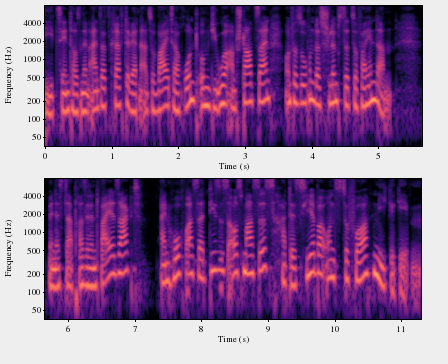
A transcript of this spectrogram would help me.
Die Zehntausenden Einsatzkräfte werden also weiter rund um die Uhr am Start sein und versuchen, das Schlimmste zu verhindern. Ministerpräsident Weil sagt, ein Hochwasser dieses Ausmaßes hat es hier bei uns zuvor nie gegeben.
